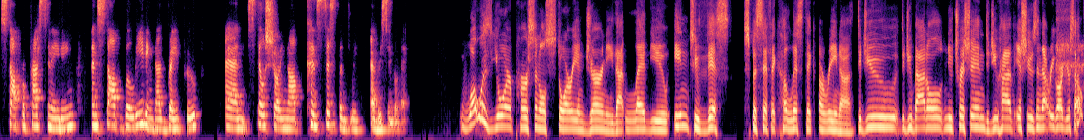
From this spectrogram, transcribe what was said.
stop procrastinating and stop believing that brain poop and still showing up consistently every single day. What was your personal story and journey that led you into this specific holistic arena? Did you did you battle nutrition? Did you have issues in that regard yourself?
